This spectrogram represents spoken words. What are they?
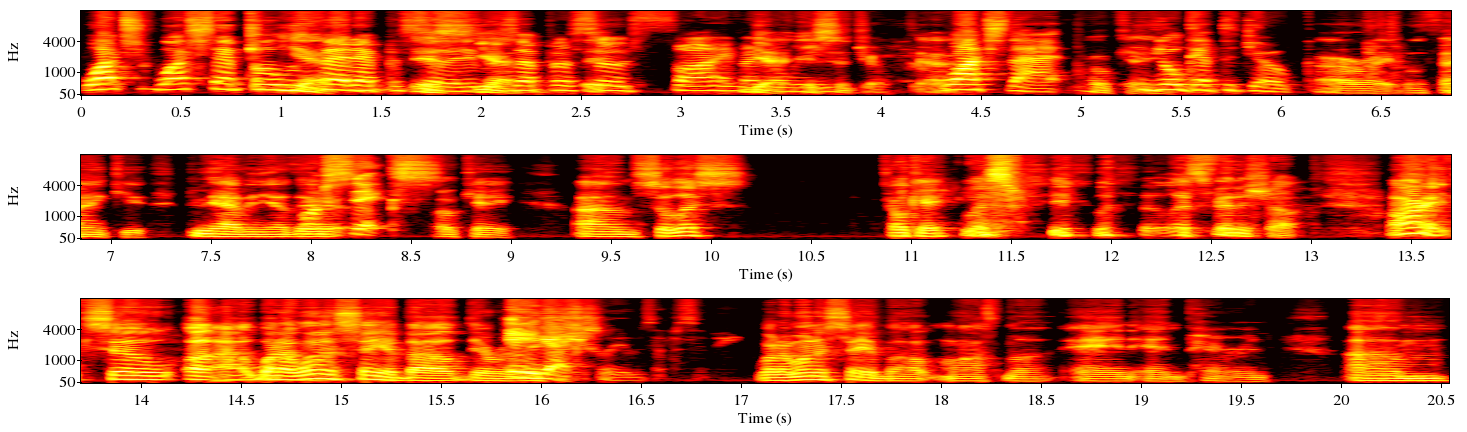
Watch watch that Boba Yeah, Fett episode. It was yeah, episode five, I yeah, believe. it's a joke. Uh, Watch that. okay. You'll get the joke. All right. Well, thank you. Do we have any other? Or six. Okay. Um. So let's. Okay. Let's let's finish up. All right. So uh, uh, what I want to say about their Eight relationship. actually it was episode eight. What I want to say about Mothma and and Perrin, um,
